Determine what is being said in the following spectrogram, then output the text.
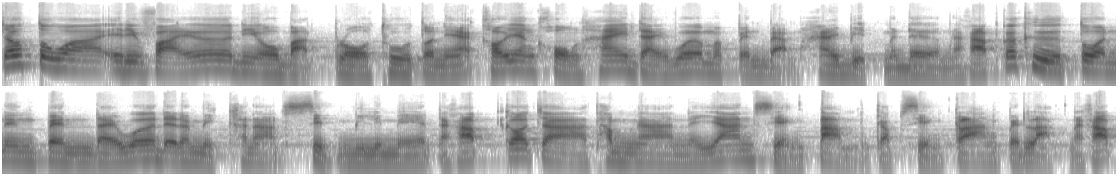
เจ้าตัว Edifier Neobud Pro 2 ตัวนี้เขายังคงให้ไดเวอร์มาเป็นแบบไฮบริดเหมือนเดิมนะครับ ก็คือตัวหนึ่งเป็นไดเวอร์ Dynamic ขนาด 10มิลลิเมตรนะครับ ก็จะทำงานในย่านเสียงต่ำกับเสียงกลางเป็นหลักนะครับ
